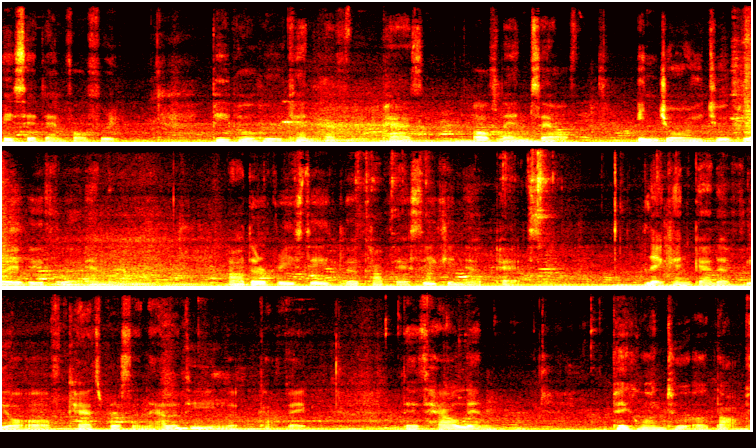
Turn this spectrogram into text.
visit them for free. People who can have pets of themselves enjoy to play with the animal. Others visit the cafe seeking a pet. They can get a feel of cat's personality in the cafe. That's how them pick one to adopt.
